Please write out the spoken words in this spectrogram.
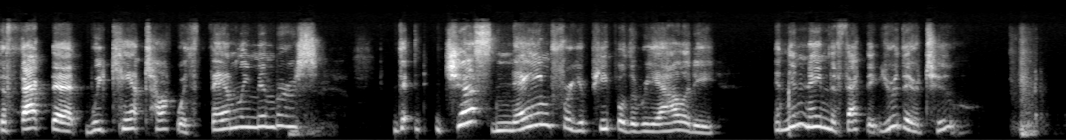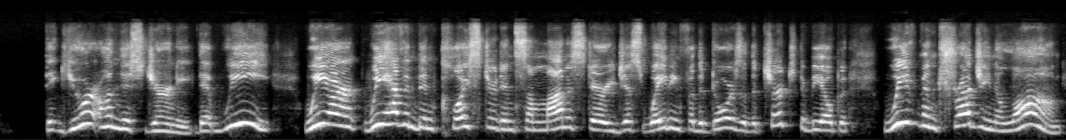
the fact that we can't talk with family members, just name for your people the reality and then name the fact that you're there too that you're on this journey that we we aren't we haven't been cloistered in some monastery just waiting for the doors of the church to be open. We've been trudging along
